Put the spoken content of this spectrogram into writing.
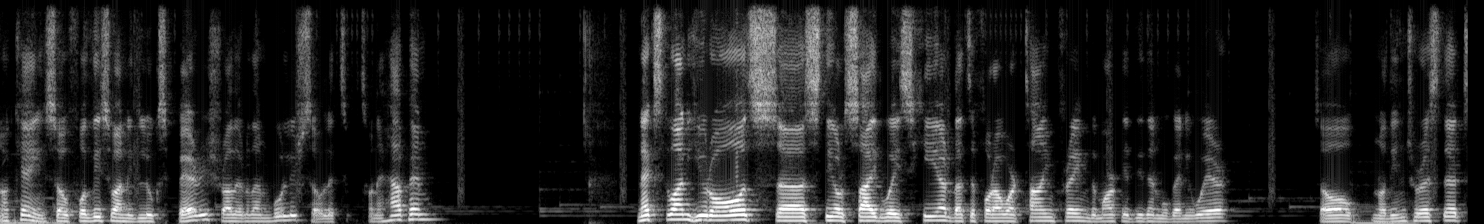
Okay so for this one it looks bearish rather than bullish so let's see what's to happen next one euros uh, still sideways here. That's a four hour time frame. The market didn't move anywhere. So not interested.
